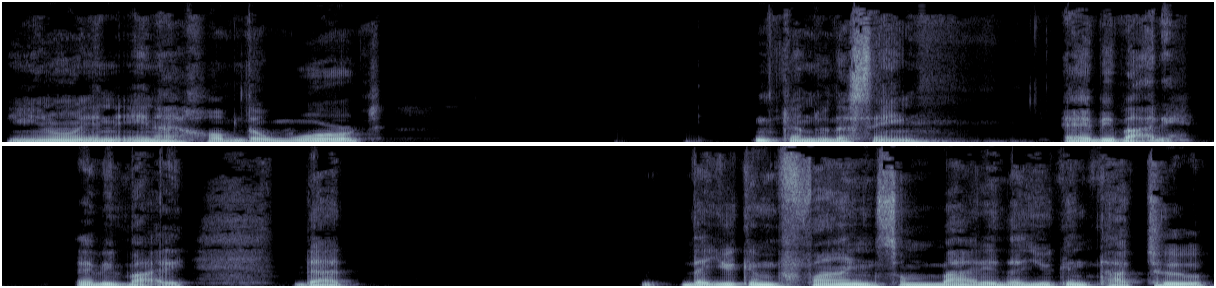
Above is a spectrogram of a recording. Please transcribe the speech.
You know, and, and I hope the world can do the same. Everybody, everybody that that you can find somebody that you can talk to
